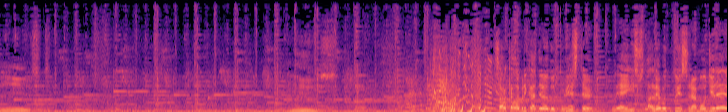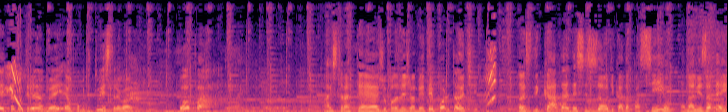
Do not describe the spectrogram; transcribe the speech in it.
Isso. Isso. Sabe aquela brincadeira do Twister? É isso lá, lembra do Twister, né? Mão direita do triângulo. É, é um pouco de Twister agora. Opa! A estratégia, o planejamento é importante. Antes de cada decisão, de cada passinho, analisa bem.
